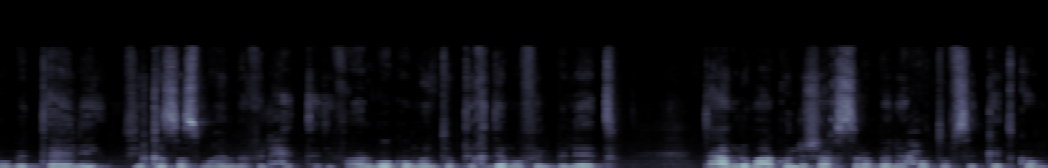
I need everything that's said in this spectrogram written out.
وبالتالي في قصص مهمة في الحتة دي. فأرجوكم وأنتوا بتخدموا في البلاد. تعاملوا مع كل شخص ربنا يحطه في سكتكم.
